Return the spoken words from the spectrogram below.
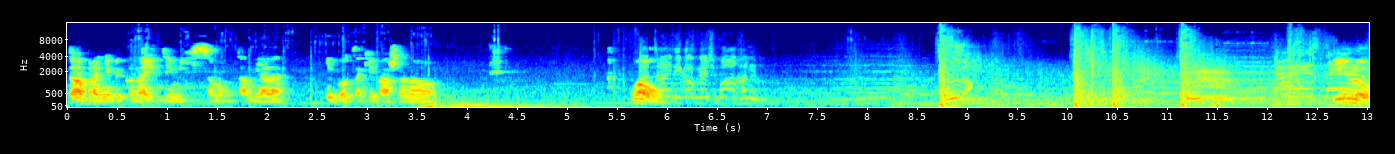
Dobra, nie wykonaliśmy tej misji z samolotami, ale nie było takie ważne, no. Wow, ilu?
